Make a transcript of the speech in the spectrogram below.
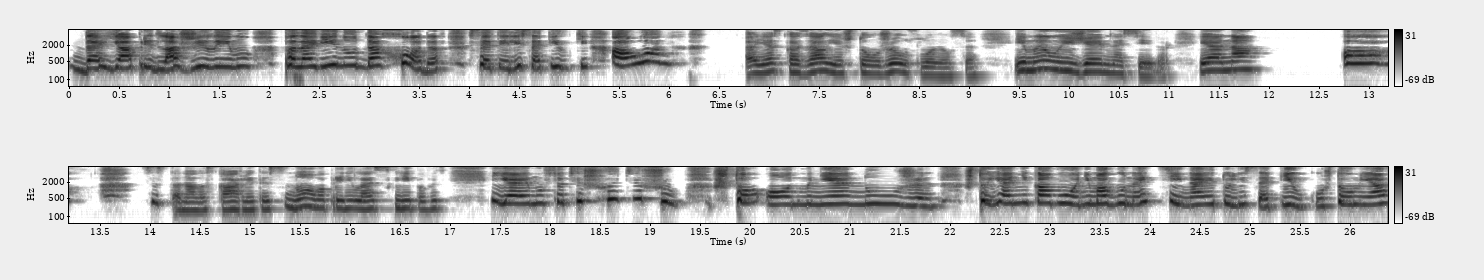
«Да я предложила ему половину доходов с этой лесопилки, а он...» А я сказал ей, что уже условился, и мы уезжаем на север. И она... «О!» Застонала Скарлетт и снова принялась схлипывать. «Я ему все твержу и твержу, что он мне нужен, что я никого не могу найти на эту лесопилку, что у меня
